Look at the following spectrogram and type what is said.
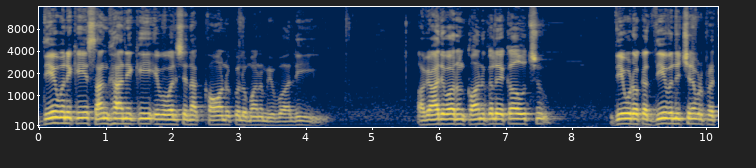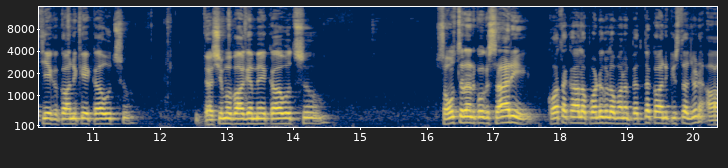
దేవునికి సంఘానికి ఇవ్వవలసిన కానుకలు మనం ఇవ్వాలి. అవి ఆదివారం కానుకలే కావచ్చు. దేవుడు ఒక దీవెనిచ్చినప్పుడు ప్రత్యేక కానుకే కావచ్చు. దశమ భాగమే కావచ్చు. సంవత్సరానికి ఒకసారి కోతకాల పండుగలో మనం పెద్ద కానుకిస్తాం చూడండి ఆ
